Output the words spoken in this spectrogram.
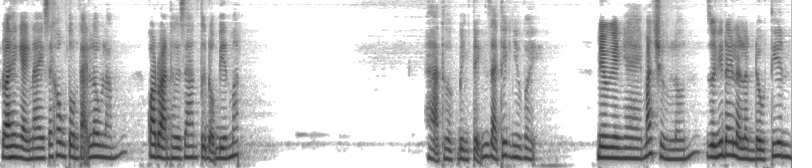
Loại hình ảnh này sẽ không tồn tại lâu lắm, qua đoạn thời gian tự động biến mất. Hạ Thược bình tĩnh giải thích như vậy. Miêu Nghiên nghe mắt trường lớn, dường như đây là lần đầu tiên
